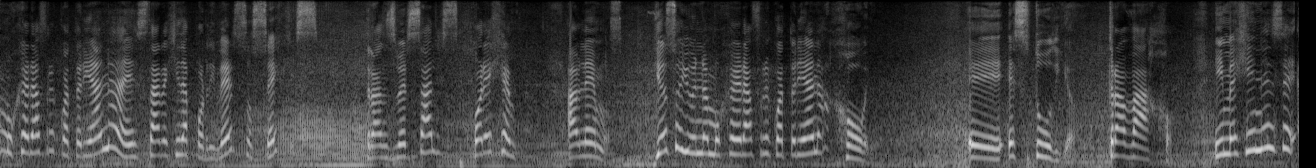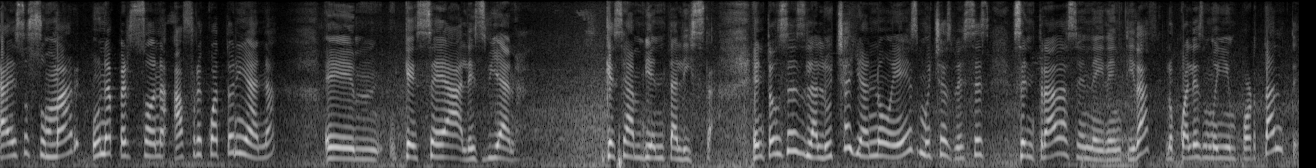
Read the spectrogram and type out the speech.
mujer afroecuatoriana está regida por diversos ejes transversales. Por ejemplo, hablemos, yo soy una mujer afroecuatoriana joven, eh, estudio, trabajo. Imagínense a eso sumar una persona afroecuatoriana em, que sea lesbiana, que sea ambientalista. Entonces la lucha ya no es muchas veces centradas en la identidad, lo cual es muy importante,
